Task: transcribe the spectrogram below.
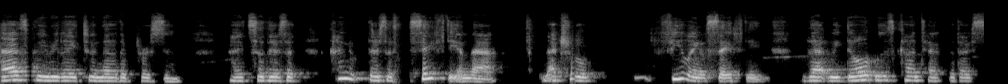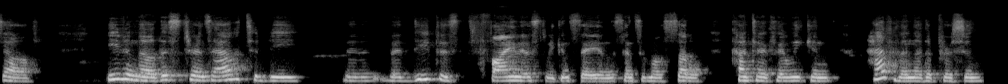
as we relate to another person. Right? So there's a kind of there's a safety in that, an actual feeling of safety that we don't lose contact with ourselves, even though this turns out to be the, the deepest, finest, we can say, in the sense of most subtle contact that we can have with another person.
